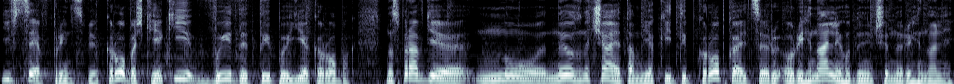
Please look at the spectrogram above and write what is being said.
І все, в принципі, коробочки, які види, типи є коробок. Насправді, ну не означає там, який тип коробка, це оригінальний годинник чи не оригінальний.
